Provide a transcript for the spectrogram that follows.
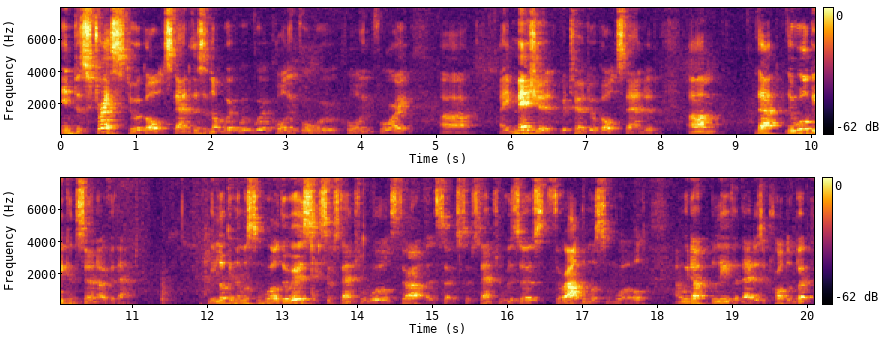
in distress to a gold standard. This is not what we're calling for. We're calling for a uh, a measured return to a gold standard, um, that there will be concern over that. If we look in the Muslim world, there is substantial worlds throughout, uh, substantial reserves throughout the Muslim world, and we don't believe that that is a problem. But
